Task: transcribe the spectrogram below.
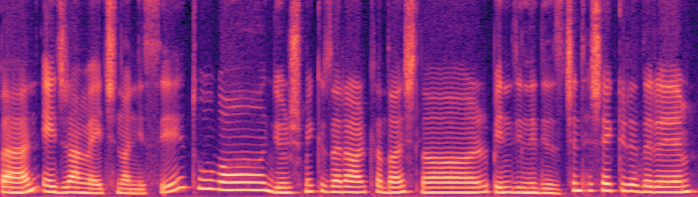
Ben Ecren ve Elçin annesi Tuğba. Görüşmek üzere arkadaşlar. Beni dinlediğiniz için teşekkür ederim.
